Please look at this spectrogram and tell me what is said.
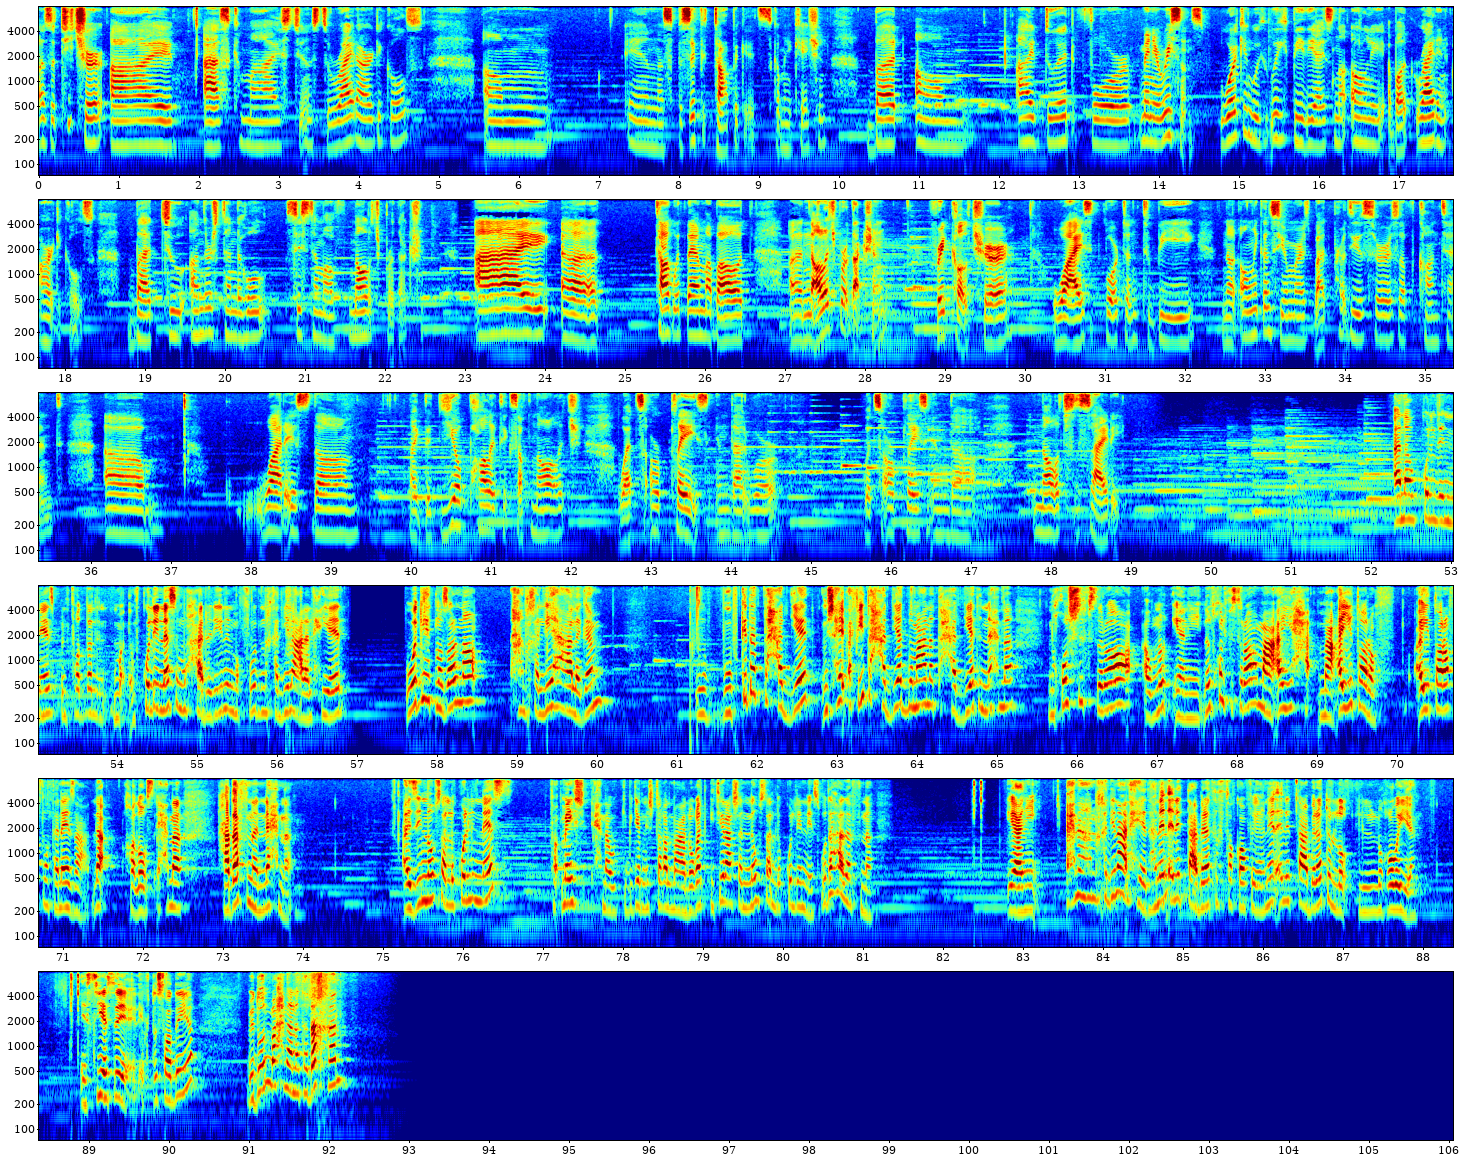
As a teacher, I ask my students to write articles um, in a specific topic, it's communication, but um, I do it for many reasons. Working with Wikipedia is not only about writing articles, but to understand the whole system of knowledge production. I uh, talk with them about uh, knowledge production, free culture, why it's important to be not only consumers but producers of content. Um, what is the like the geopolitics of knowledge? What's our place in that world? What's our place in the knowledge society? انا وكل الناس بنفضل كل الناس المحررين المفروض نخلينا على الحياد وجهة نظرنا هنخليها على جنب. وبكده التحديات مش هيبقى فيه تحديات بمعنى تحديات إن إحنا نخش في صراع أو يعني ندخل في صراع مع أي. مع أي طرف أي طرف متنازع. لأ خلاص إحنا هدفنا إن إحنا عايزين نوصل لكل الناس. فماشي إحنا ويكيبيديا بنشتغل مع لغات كتير عشان نوصل لكل الناس وده هدفنا. يعني إحنا هنخلينا على الحياد هننقل التعبيرات الثقافية هننقل التعبيرات اللغوية. السياسية الاقتصادية بدون ما إحنا نتدخل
